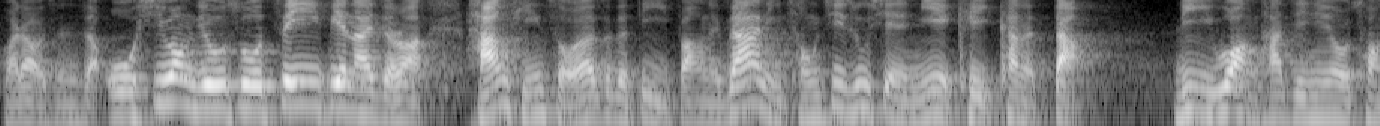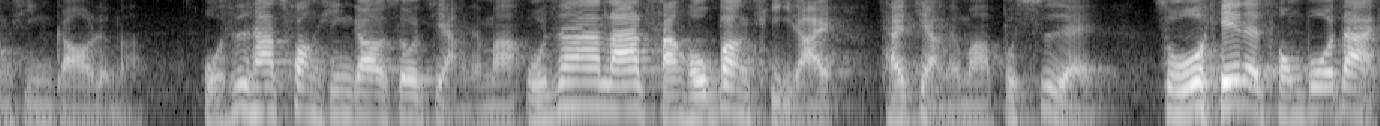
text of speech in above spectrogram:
回到我身上，我希望就是说这一边来讲的话，行情走到这个地方了，当然你从技术线你也可以看得到，利旺它今天又创新高了嘛？我是它创新高的时候讲的吗？我是它拉长红棒起来才讲的吗？不是哎，昨天的重播带，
